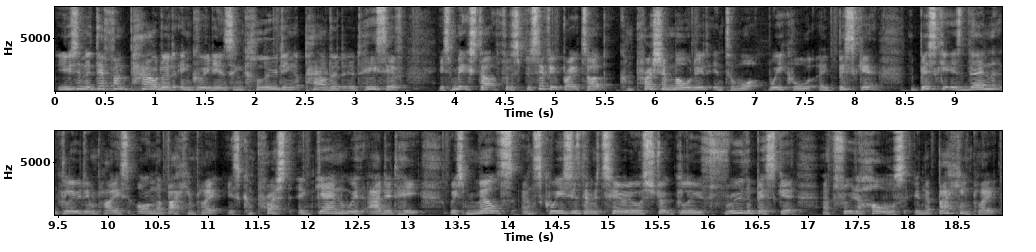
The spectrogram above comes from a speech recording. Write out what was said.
using the different powdered ingredients, including powdered adhesive, it's mixed up for the specific brake type, compression molded into what we call a biscuit. The biscuit is then glued in place on the backing plate. It's compressed again with added heat, which melts and squeezes the material stroke glue through the biscuit and through the holes in the backing plate.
